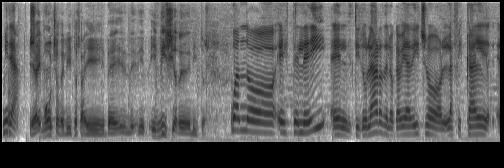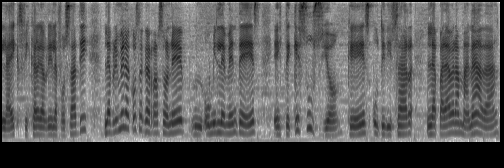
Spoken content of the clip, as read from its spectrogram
Mira, Y hay muchos delitos ahí, de- de- indicios de delitos. Cuando este, leí el titular de lo que había dicho la fiscal, la ex fiscal Gabriela Fossati, la primera cosa que razoné mm, humildemente es este, qué sucio que es utilizar la palabra manada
